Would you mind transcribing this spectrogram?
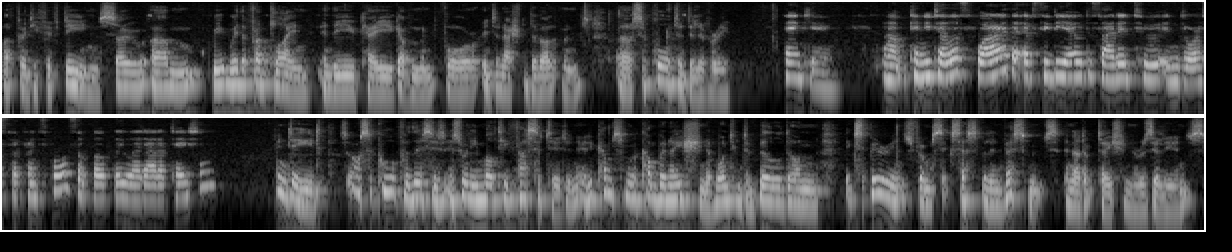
of 2015. So um, we, are the front line in the UK government for international development uh, support and delivery. Thank you. Um, can you tell us why the FCDO decided to endorse the principles of locally led adaptation? Indeed. So our support for this is, is really multifaceted and it comes from a combination of wanting to build on experience from successful investments in adaptation and resilience,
